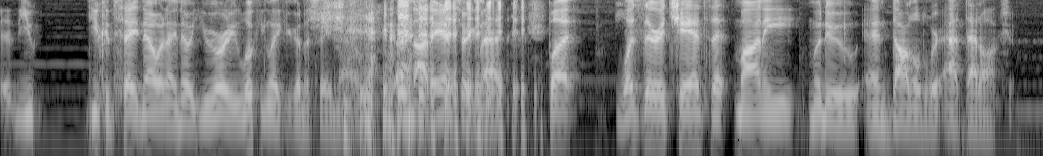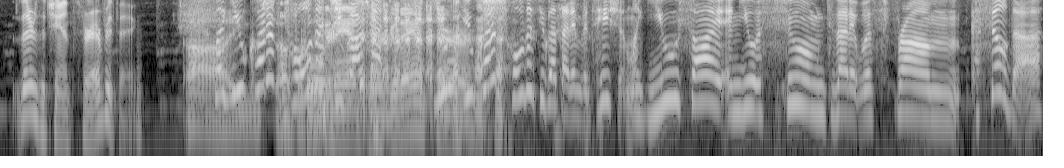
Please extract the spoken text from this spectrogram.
uh, you you could say no, and I know you're already looking like you're going to say no. I'm not answering that. But was there a chance that Monty, Manu, and Donald were at that auction? There's a chance for everything. Ah, Like you could have son of a told us bitch. you got that. good answer. You, you could have told us you got that invitation. Like you saw it and you assumed that it was from Cassilda,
